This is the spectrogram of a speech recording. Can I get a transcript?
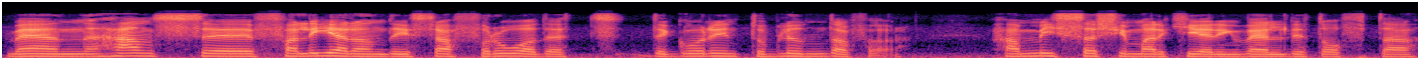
Men hans eh, fallerande i straffområdet, det går inte att blunda för. Han missar sin markering väldigt ofta.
